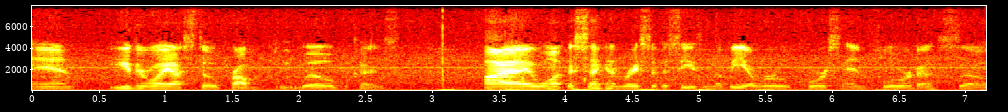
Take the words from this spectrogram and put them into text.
And either way, I still probably will because I want the second race of the season to be a road course in Florida. So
